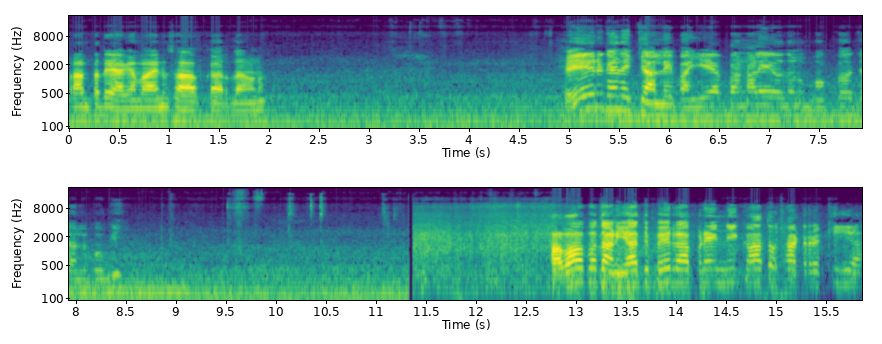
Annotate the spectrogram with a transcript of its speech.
ਪੰਪ ਤੇ ਆ ਗਿਆ, ਮੈਂ ਇਹਨੂੰ ਸਾਫ਼ ਕਰਦਾ ਹੁਣ। ਫੇਰ ਕਹਿੰਦੇ ਚਾਲੇ ਪਾਈਏ ਆਪਾਂ, ਨਾਲੇ ਉਦੋਂ ਨੂੰ ਬੁੱਕ ਚੱਲ ਪਊਗੀ। ਹਵਾ ਪਤਾ ਨਹੀਂ ਅੱਜ ਫੇਰ ਆਪਣੇ ਇੰਨੀ ਕਾਹ ਤੋਂ ਛੱਡ ਰੱਖੀ ਆ।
